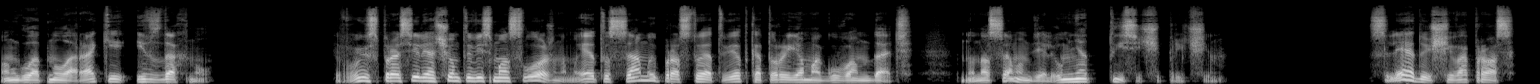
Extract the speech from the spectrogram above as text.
Он глотнул араки и вздохнул. Вы спросили о чем-то весьма сложном, и это самый простой ответ, который я могу вам дать. Но на самом деле у меня тысячи причин. Следующий вопрос.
